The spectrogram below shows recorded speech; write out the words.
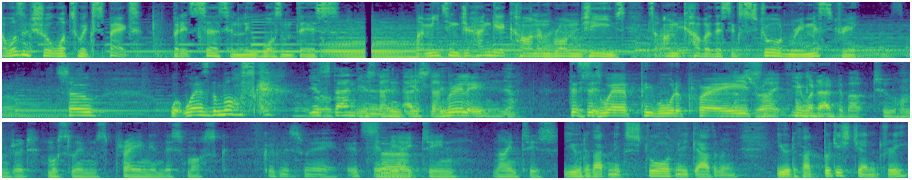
I wasn't sure what to expect, but it certainly wasn't this. I'm meeting Jahangir Khan and Ron Geaves to uncover this extraordinary mystery. So, where's the mosque? You're standing. You're standing. You're standing. Really? Yeah. This, is, where people would have prayed. That's right. You would have had about 200 Muslims praying in this mosque. Goodness me. It's in uh, the 1890s. You would have had an extraordinary gathering. You would have had British gentry,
